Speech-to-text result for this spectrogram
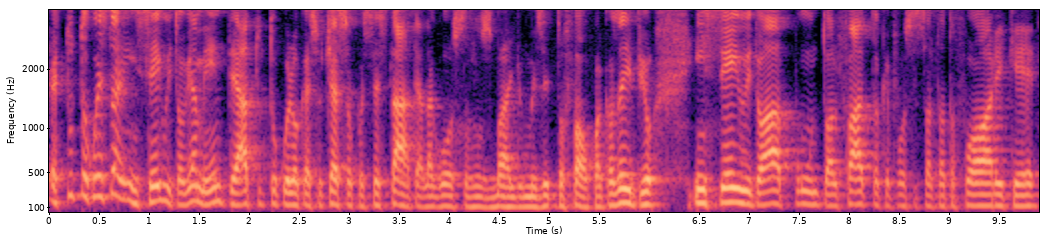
e tutto questo in seguito ovviamente a tutto quello che è successo quest'estate, ad agosto, non sbaglio, un mesetto fa o qualcosa di più, in seguito a, appunto al fatto che fosse saltato fuori che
